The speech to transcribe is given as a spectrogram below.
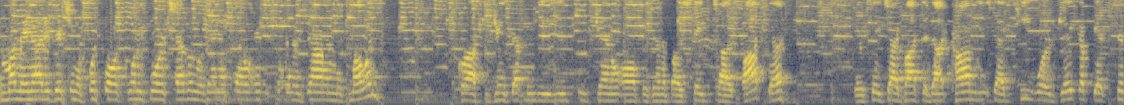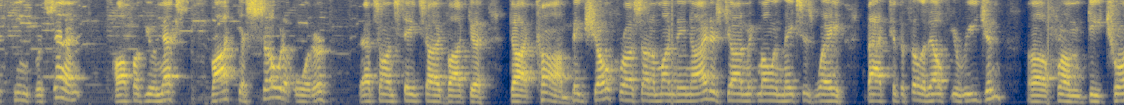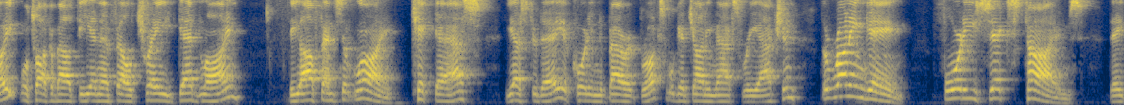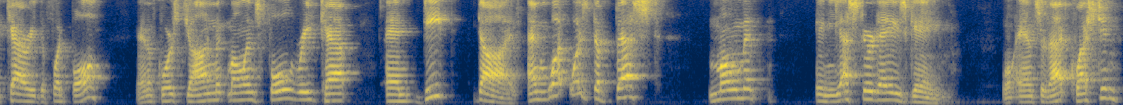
the Monday night edition of Football 24 7 with NFL insider John McMullen. Across the Jakib Media YouTube channel, all presented by Stateside Vodka. Go to statesidevodka.com, use that keyword Jakib, get 15% off of your next vodka soda order. That's on statesidevodka.com. Big show for us on a Monday night as John McMullen makes his way back to the Philadelphia region uh, from Detroit. We'll talk about the NFL trade deadline. The offensive line kicked ass yesterday, according to Barrett Brooks. We'll get Johnny Mack's reaction. The running game, 46 times they carried the football. And of course, John McMullen's full recap and deep dive. And what was the best moment in yesterday's game? We'll answer that question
